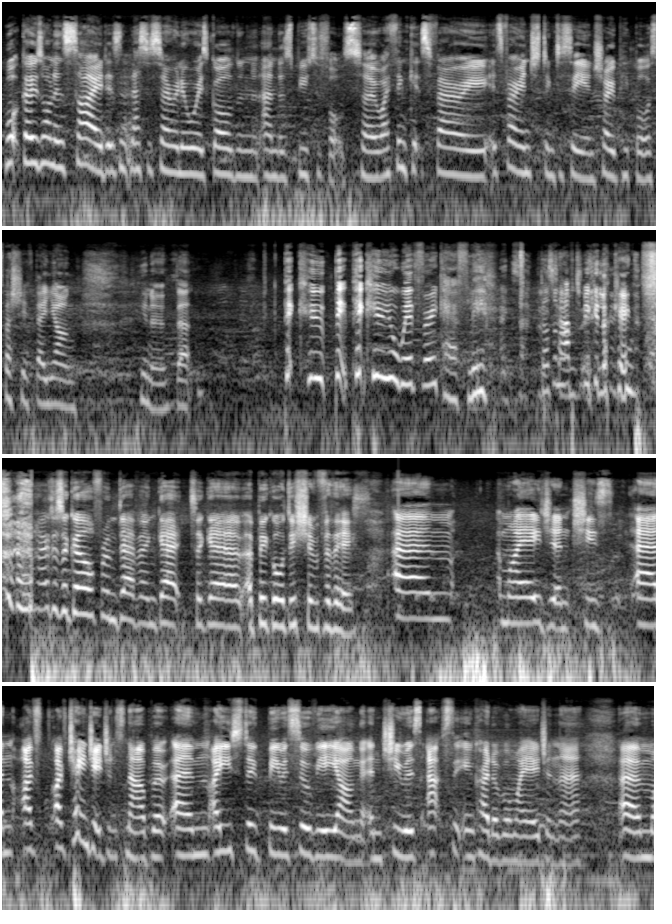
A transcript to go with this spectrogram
what goes on inside isn't necessarily always golden and, as beautiful. So I think it's very it's very interesting to see and show people, especially if they're young, you know that pick who pick, pick who you're with very carefully. Exactly. Doesn't have to be good looking. How does a girl from Devon get to get a big audition for this? Um, my agent, she's um, I've I've changed agents now, but um, I used to be with Sylvia Young, and she was absolutely incredible. My agent there, um,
